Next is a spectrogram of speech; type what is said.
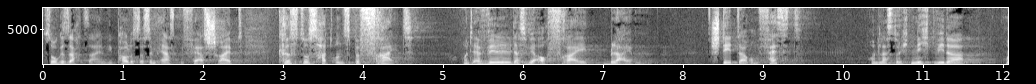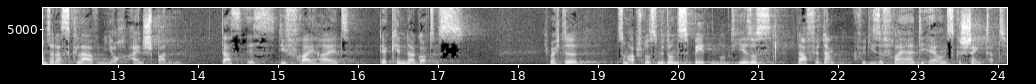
so gesagt sein, wie Paulus das im ersten Vers schreibt. Christus hat uns befreit und er will, dass wir auch frei bleiben. Steht darum fest und lasst euch nicht wieder unter das Sklavenjoch einspannen. Das ist die Freiheit der Kinder Gottes. Ich möchte zum Abschluss mit uns beten und Jesus dafür danken, für diese Freiheit, die er uns geschenkt hat.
